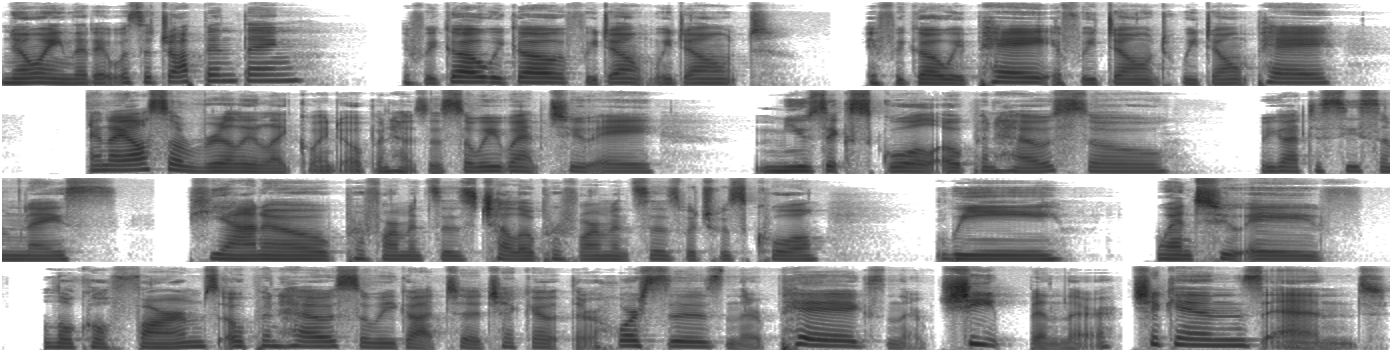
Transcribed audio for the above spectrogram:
knowing that it was a drop in thing. If we go, we go. If we don't, we don't. If we go, we pay. If we don't, we don't pay. And I also really like going to open houses. So we went to a music school open house. So we got to see some nice piano performances, cello performances, which was cool. We went to a local farms open house. So we got to check out their horses and their pigs and their sheep and their chickens and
